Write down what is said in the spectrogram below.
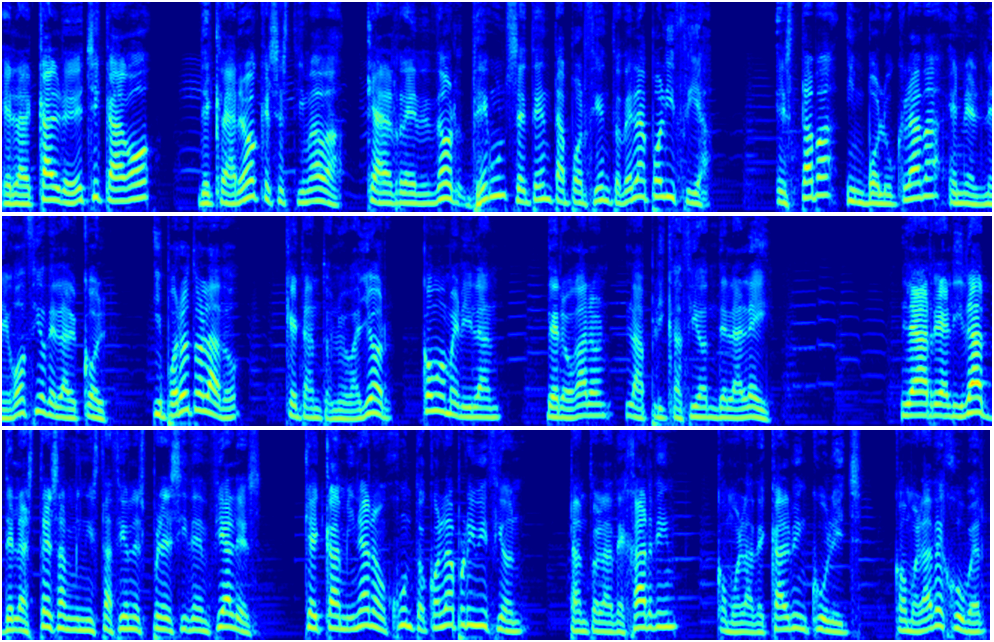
El alcalde de Chicago declaró que se estimaba que alrededor de un 70% de la policía estaba involucrada en el negocio del alcohol y por otro lado, que tanto Nueva York como Maryland derogaron la aplicación de la ley. La realidad de las tres administraciones presidenciales que caminaron junto con la prohibición, tanto la de Harding como la de Calvin Coolidge como la de Hoover,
